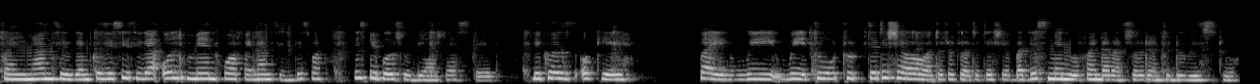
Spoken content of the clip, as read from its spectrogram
finances them. Because you see, see, there are old men who are financing this one. These people should be arrested because okay, fine, we we to tetesha hao watoto tuwateteshe, but this men will find other children to do this too.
